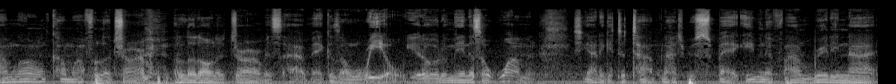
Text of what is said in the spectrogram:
I'm gonna come off a little charming, a little on the charming side, man, because I'm real. You know what I mean? It's a woman. She got to get the top notch respect, even if I'm really not.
